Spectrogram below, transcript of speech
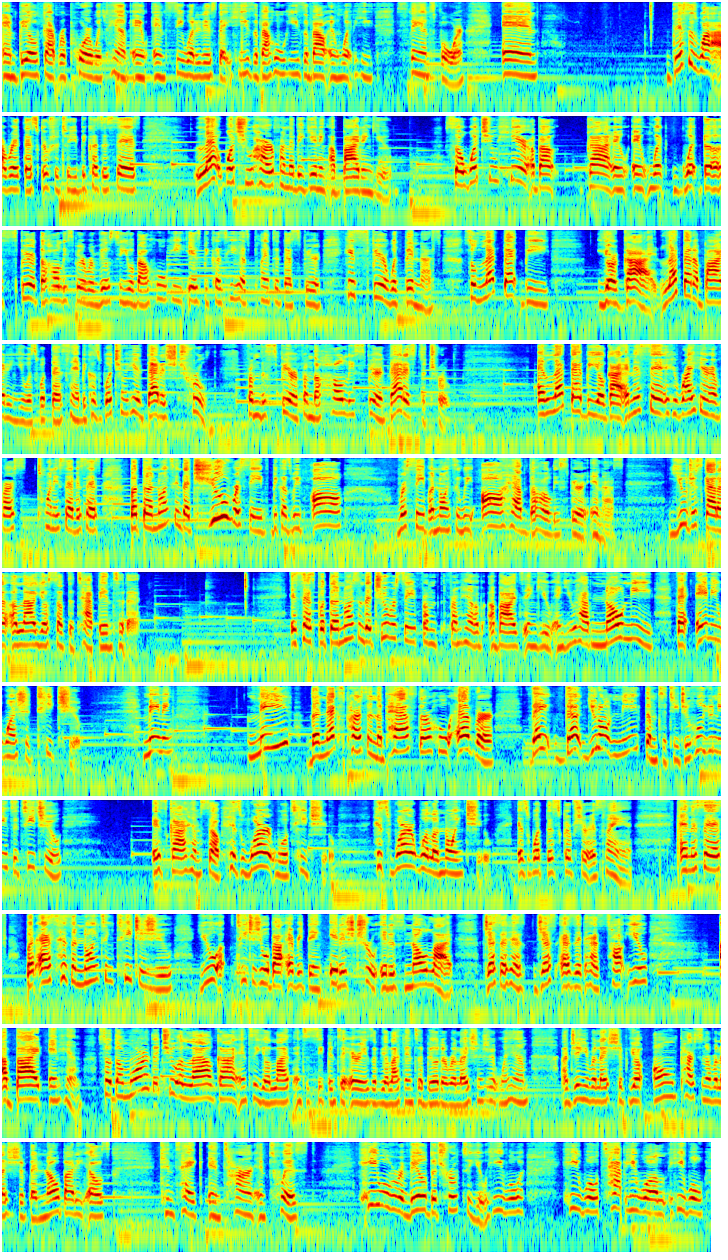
and build that rapport with Him and and see what it is that He's about, who He's about, and what He stands for. And this is why I read that scripture to you because it says, "Let what you heard from the beginning abide in you." So what you hear about God and, and what what the spirit the Holy Spirit reveals to you about who he is because he has planted that spirit his spirit within us. So let that be your guide. Let that abide in you is what that's saying because what you hear that is truth from the spirit from the Holy Spirit. That is the truth. And let that be your guide. And it said right here in verse 27 says, "But the anointing that you receive because we've all received anointing. We all have the Holy Spirit in us." You just got to allow yourself to tap into that. It says, "But the anointing that you receive from from him abides in you, and you have no need that anyone should teach you." Meaning, me, the next person, the pastor, whoever, they that you don't need them to teach you. Who you need to teach you is God Himself. His word will teach you. His word will anoint you, is what this scripture is saying. And it says, but as his anointing teaches you, you uh, teaches you about everything. It is true. It is no lie. Just as has, just as it has taught you, abide in him. So the more that you allow God into your life and to seep into areas of your life and to build a relationship with him, a genuine relationship, your own personal relationship that nobody else can take and turn and twist, he will reveal the truth to you. He will he will tap he will he will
